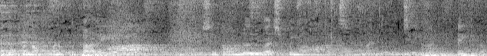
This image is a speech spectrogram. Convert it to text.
ഇതിപ്പോൾ നമ്മളിപ്പോൾ കളയല്ല? പക്ഷെ ഇതുകൊണ്ട് ഒരു വശപ്പ് മാത്രം കുറച്ച് ജീവൻ ഉണ്ടെങ്കിലും?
